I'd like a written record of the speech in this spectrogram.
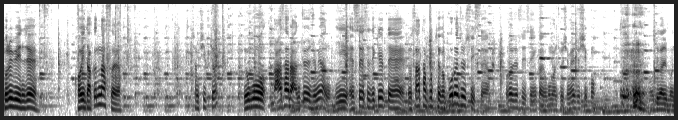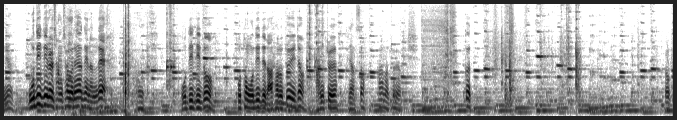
조립이 이제 거의 다 끝났어요. 참 쉽죠? 요거 나사를 안 조여주면 이 SSD 낄때 SATA 포트가 부러질 수 있어요. 부러질 수 있으니까 요거만 조심해 주시고. 어디가 1번이야? ODD를 장착을 해야 되는데 ODD도 보통 ODD 나사로 조이죠? 안 조여. 그냥 써. 하나만 조여. 끝. 이렇게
